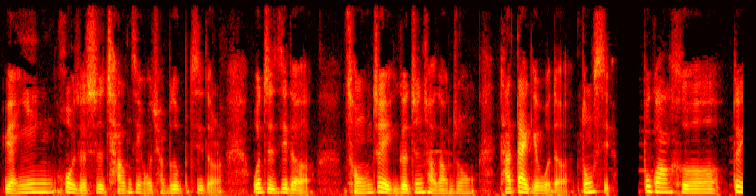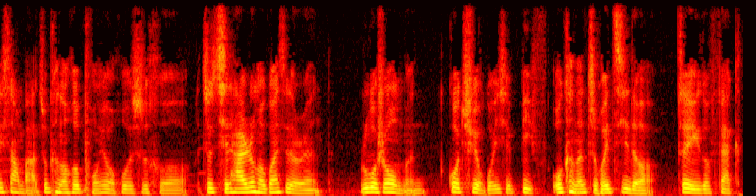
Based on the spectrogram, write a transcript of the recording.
原因或者是场景，我全部都不记得了。我只记得从这一个争吵当中，他带给我的东西，不光和对象吧，就可能和朋友或者是和就其他任何关系的人。如果说我们过去有过一些 beef，我可能只会记得这一个 fact。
